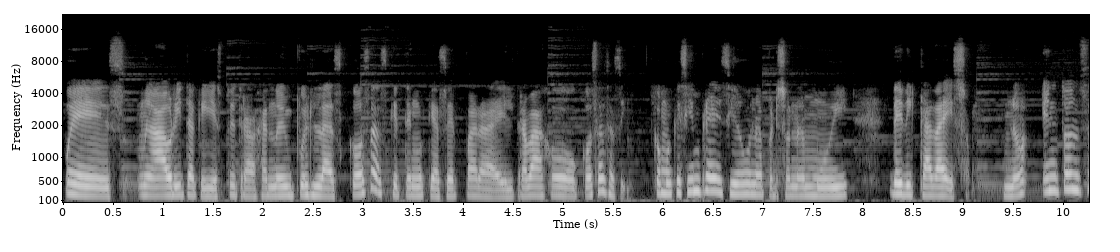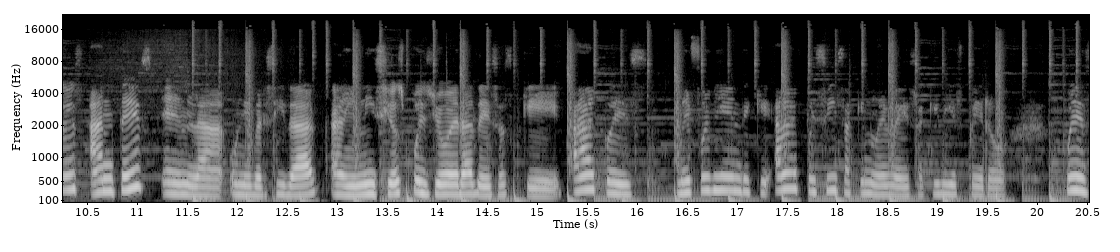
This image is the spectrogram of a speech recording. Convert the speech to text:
pues ahorita que ya estoy trabajando en pues las cosas que tengo que hacer para el trabajo, cosas así. Como que siempre he sido una persona muy dedicada a eso, ¿no? Entonces, antes en la universidad, a inicios, pues yo era de esas que, ay, pues me fue bien, de que, ay, pues sí, saqué nueve, saqué diez, pero pues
